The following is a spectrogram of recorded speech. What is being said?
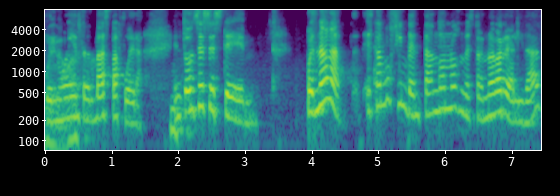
que no entras, vas para afuera. Entonces, este, pues nada, estamos inventándonos nuestra nueva realidad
